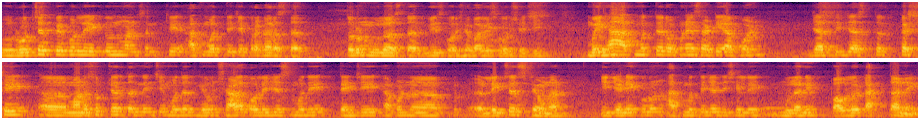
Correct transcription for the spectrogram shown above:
रोजच्याच पेपरला एक दोन माणसांचे आत्महत्येचे प्रकार असतात. तरुण मुलं असतात वीस वर्ष बावीस वर्षाची. मग ह्या आत्महत्या रोखण्यासाठी आपण जास्तीत जास्त कसे मानसोपचार तज्ज्ञांची मदत घेऊन शाळा कॉलेजेसमध्ये त्यांची आपण लेक्चर्स ठेवणार की जेणेकरून आत्महत्येच्या दिशेने मुलांनी पावलं टाकता नये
